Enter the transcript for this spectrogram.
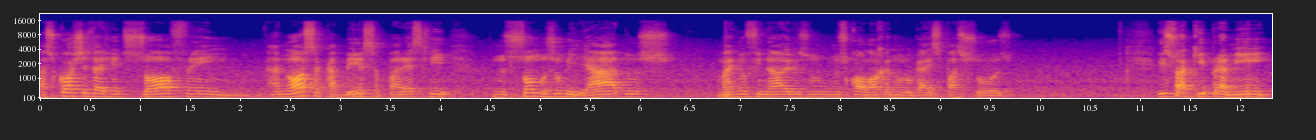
As costas da gente sofrem, a nossa cabeça parece que nos somos humilhados, mas no final eles nos colocam num lugar espaçoso. Isso aqui para mim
